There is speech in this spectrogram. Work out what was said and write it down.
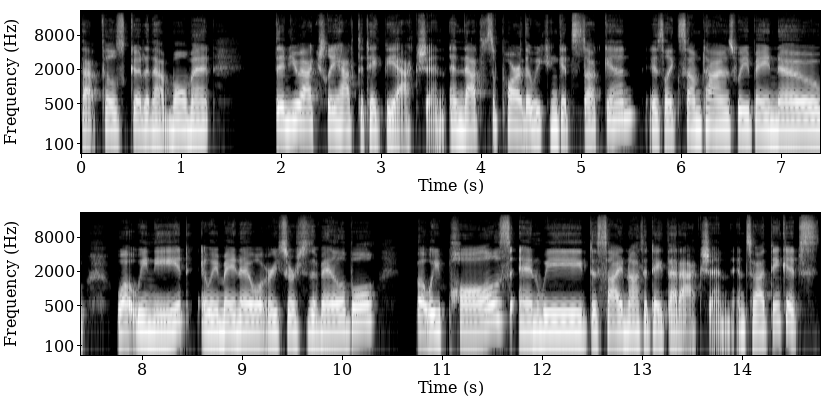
that feels good in that moment then you actually have to take the action and that's the part that we can get stuck in is like sometimes we may know what we need and we may know what resources available but we pause and we decide not to take that action and so i think it's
